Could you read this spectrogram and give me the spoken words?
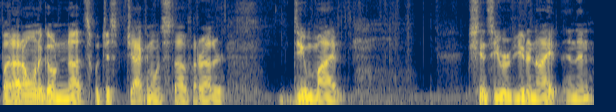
but I don't want to go nuts with just jacking with stuff. I'd rather do my chintzy review tonight and then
